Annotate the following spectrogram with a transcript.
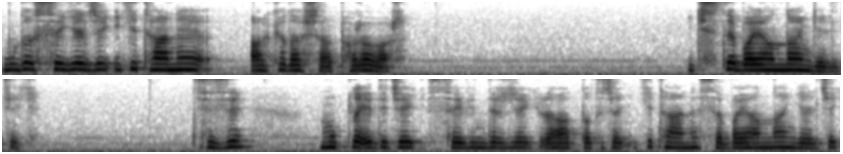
Burada size gelecek iki tane arkadaşlar para var. İkisi de bayandan gelecek. Sizi mutlu edecek, sevindirecek, rahatlatacak iki tane size bayandan gelecek.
